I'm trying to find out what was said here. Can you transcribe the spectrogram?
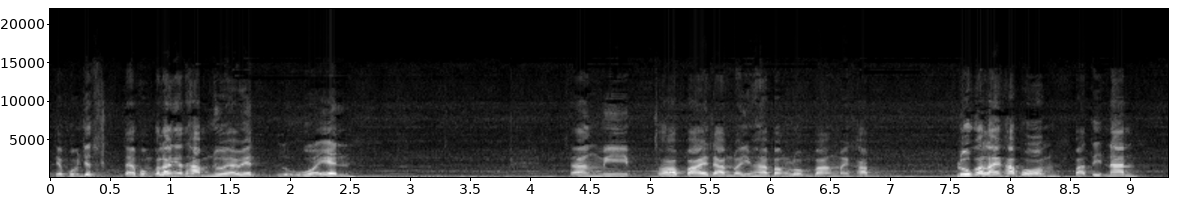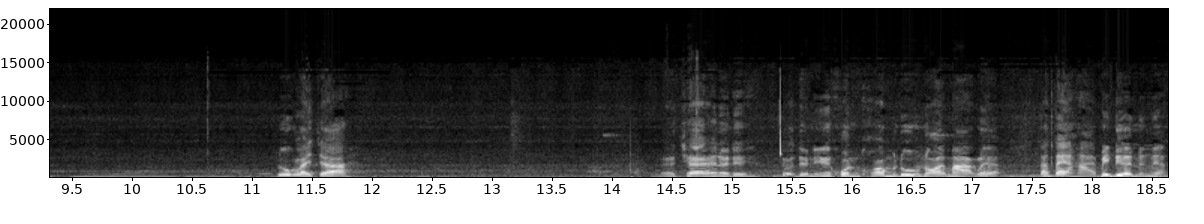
เดี๋ยวผมจะแต่ผมกำลังจะทำอยู่ LS หัวเอ็นช่างมีท่อปลายดำ125บังลมบ้างไหมครับ ลูกอะไรครับผมปฏินัน ลูกอะไรจ๊ะแชร์ให้หน่อยดิ เดี๋ยวเดี๋ยวนี้คนเข้ามาดูน้อยมากเลยอะ ตั้งแต่หายไปเดือนหนึ่งเนี่ย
